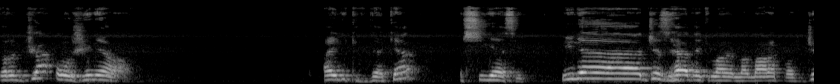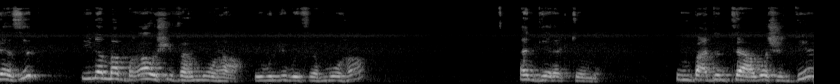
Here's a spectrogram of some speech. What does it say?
ترجع en général هاي لك الذكاء السياسي. إلى جاز هذاك la réponse جازت إلى ما بغاوش يفهموها يوليو يفهموها indirectement ومن بعد نتا واش دير؟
